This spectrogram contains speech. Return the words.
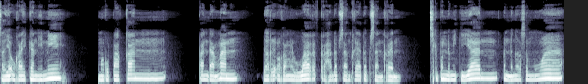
saya uraikan ini merupakan pandangan dari orang luar terhadap santri atau pesantren. Meskipun demikian, pendengar semua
